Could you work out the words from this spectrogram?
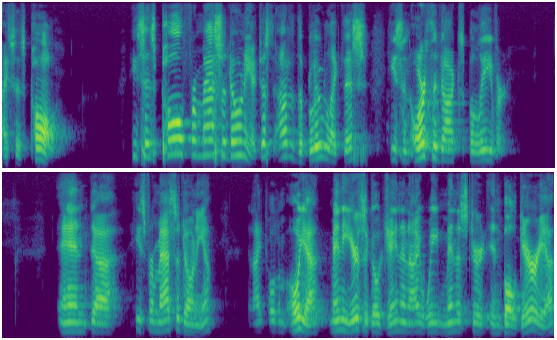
I says, Paul. He says, Paul from Macedonia, just out of the blue like this. He's an Orthodox believer. And uh, he's from Macedonia. And I told him, oh, yeah, many years ago, Jane and I, we ministered in Bulgaria.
